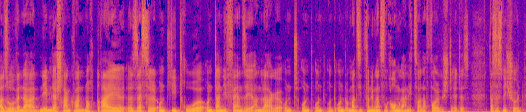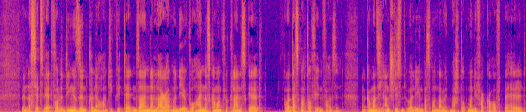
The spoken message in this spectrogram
also wenn da neben der Schrankwand noch drei äh, Sessel und die Truhe und dann die Fernsehanlage und, und, und, und, und, und man sieht von dem ganzen Raum gar nichts, weil er vollgestellt ist, das ist nicht schön. Wenn das jetzt wertvolle Dinge sind, können ja auch Antiquitäten sein, dann lagert man die irgendwo ein, das kann man für kleines Geld. Aber das macht auf jeden Fall Sinn. Dann kann man sich anschließend überlegen, was man damit macht, ob man die verkauft, behält,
